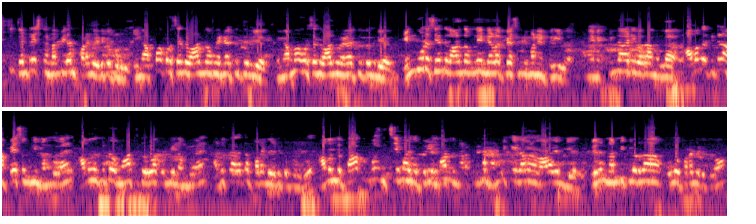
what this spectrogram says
நெக்ஸ்ட் ஜென்ரேஷனை நம்பி தான் படங்கள் எடுக்கப்படுது. எங்க அப்பா கூட சேர்ந்து வாழ்ந்தவங்க என்ன திருத்த முடியாது எங்க அம்மா கூட சேர்ந்து வாழ்ந்தவங்க என்ன திருத்த முடியாது எங்க கூட சேர்ந்து வாழ்ந்தவங்களே என்னால பேச முடியுமான்னு எனக்கு தெரியல. எனக்கு பின்னாடி வராங்கல்ல அவங்க கிட்ட நான் பேச முடியும் நம்புவேன். அவங்க கிட்ட ஒரு மாற்றத்தை உருவாக்க முடியும் நம்புவேன். அதுக்காக தான் படங்கள் எடுக்கப்படுது. அவங்க பார்க்கும்போது நிச்சயமா இது பெரிய மாற்றம் நடக்கும்னா நம்பிக்கை இல்லாம நம்ம வாழவே முடியாது. வெறும் நம்பிக்கையோட தான் ஒவ்வொரு படம் எடுக்கிறோம்.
